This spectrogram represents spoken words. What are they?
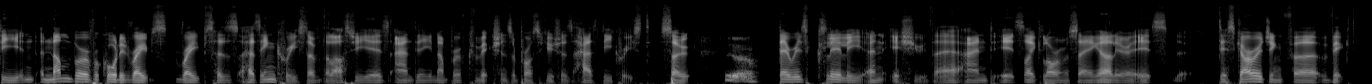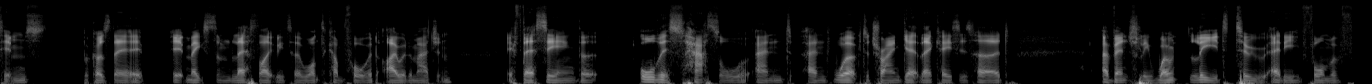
the n- number of recorded rapes rapes has has increased over the last few years, and the number of convictions and prosecutions has decreased. So Yeah. there is clearly an issue there, and it's like Lauren was saying earlier. It's discouraging for victims because they it makes them less likely to want to come forward. I would imagine if they're seeing that all this hassle and and work to try and get their cases heard eventually won't lead to any form of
